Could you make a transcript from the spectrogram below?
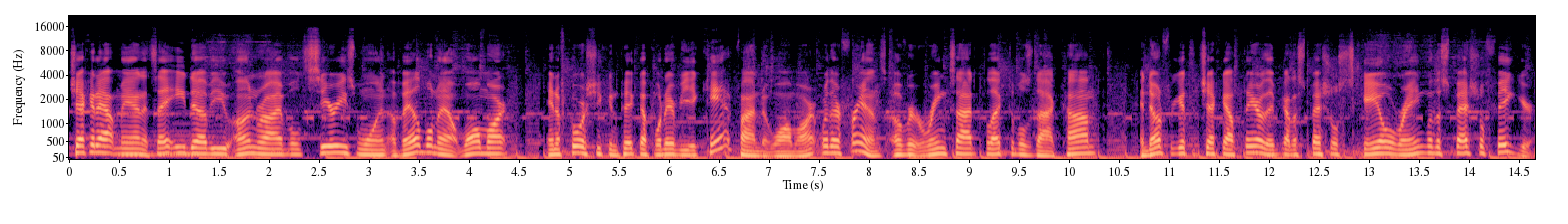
Check it out, man. It's AEW Unrivaled Series 1, available now at Walmart. And of course, you can pick up whatever you can't find at Walmart with our friends over at ringsidecollectibles.com. And don't forget to check out there, they've got a special scale ring with a special figure.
